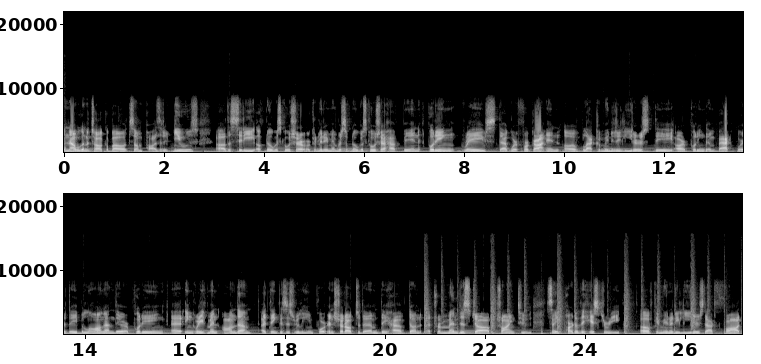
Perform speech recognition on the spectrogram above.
And now we're going to talk about some positive news. Uh, the city of Nova Scotia or community members of Nova Scotia have been putting graves that were forgotten of black community leaders. They are putting them back where they belong and they're putting uh, engravement on them. I think this is really important. Shout out to them. They have done a tremendous job trying to save part of the history of community leaders that fought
